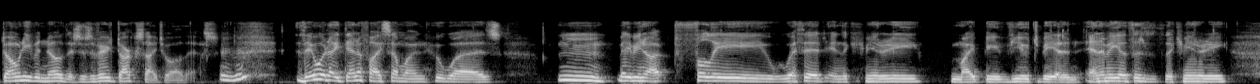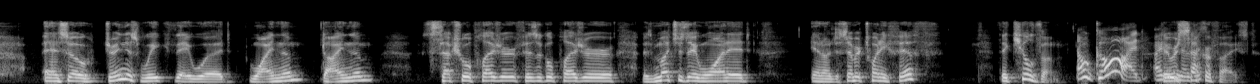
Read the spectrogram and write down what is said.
don't even know this. There's a very dark side to all this. Mm-hmm. They would identify someone who was mm, maybe not fully with it in the community, might be viewed to be an enemy of the, the community. And so during this week, they would wine them, dine them, sexual pleasure, physical pleasure, as much as they wanted. And on December 25th, they killed them. Oh God! I they were sacrificed. This.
